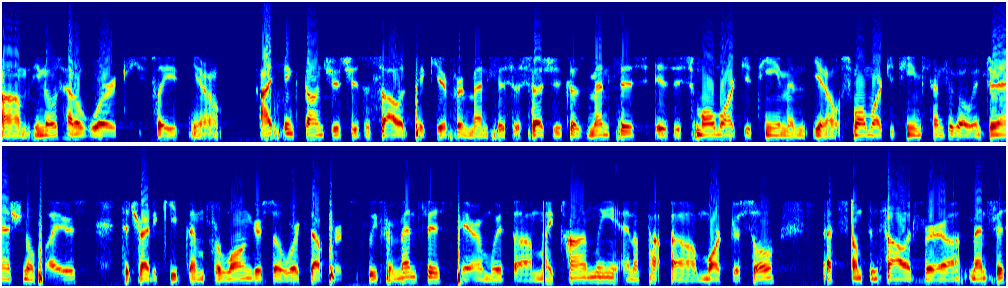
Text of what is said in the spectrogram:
Um, he knows how to work. He's played you know. I think Doncic is a solid pick here for Memphis, especially because Memphis is a small market team, and you know small market teams tend to go international players to try to keep them for longer. So it works out perfectly for Memphis. Pair him with uh, Mike Conley and a, uh, Marc Gasol that's something solid for uh, Memphis.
